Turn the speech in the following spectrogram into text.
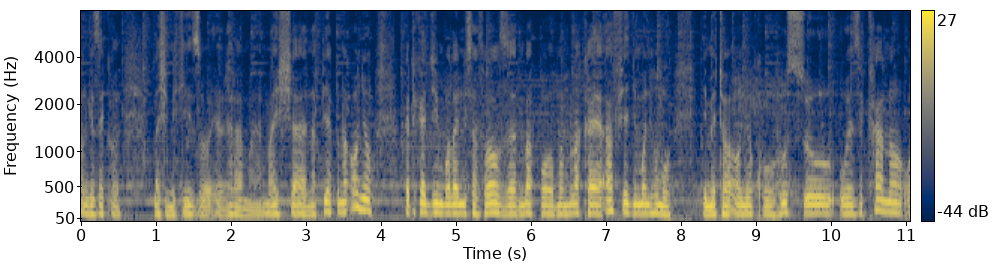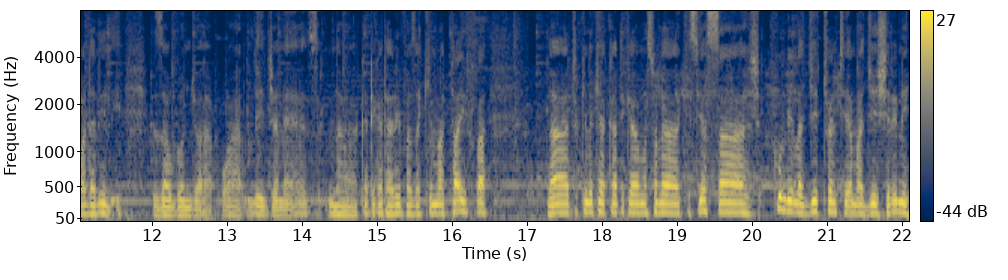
ongezeko la shinikizo ya gharama ya maisha, na pia kuna onyo katika jimbo la New South Wales ambapo mamlaka ya afya jimboni humo imetoa onyo kuhusu uwezekano wa dalili za ugonjwa wa Legionnaires. Na katika taarifa za kimataifa na tukielekea katika masuala ya kisiasa, kundi la G20 ama G20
